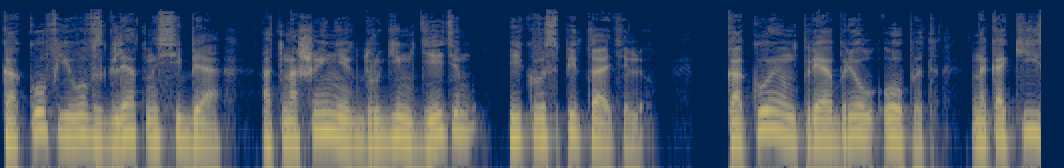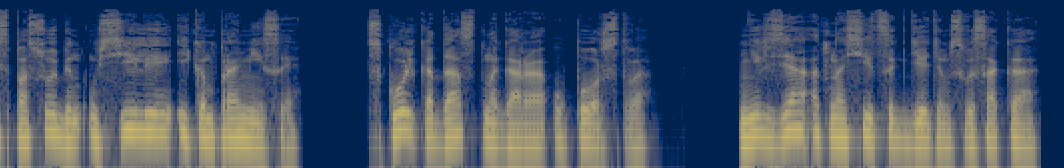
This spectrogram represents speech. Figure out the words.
Каков его взгляд на себя, отношение к другим детям и к воспитателю? Какой он приобрел опыт, на какие способен усилия и компромиссы? Сколько даст на гора упорства? Нельзя относиться к детям свысока.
